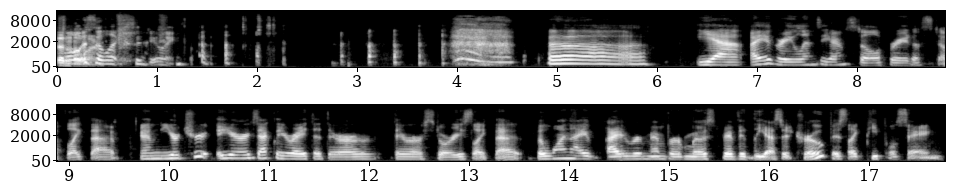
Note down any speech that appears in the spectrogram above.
said an what was. Alexa doing? uh, yeah, I agree, Lindsay. I'm still afraid of stuff like that. And you're true. You're exactly right that there are there are stories like that. The one I I remember most vividly as a trope is like people saying,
